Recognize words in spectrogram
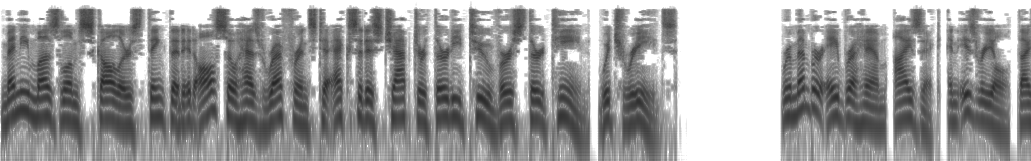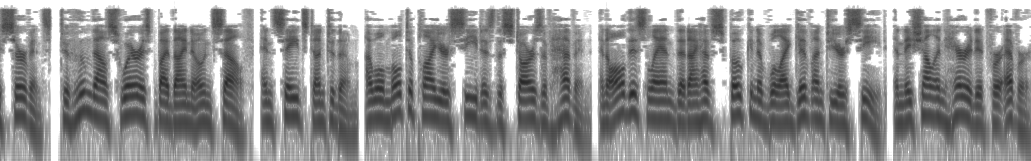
Many Muslim scholars think that it also has reference to Exodus chapter 32 verse 13, which reads, Remember Abraham, Isaac, and Israel, thy servants, to whom thou swearest by thine own self, and saidst unto them, I will multiply your seed as the stars of heaven, and all this land that I have spoken of will I give unto your seed, and they shall inherit it for ever.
